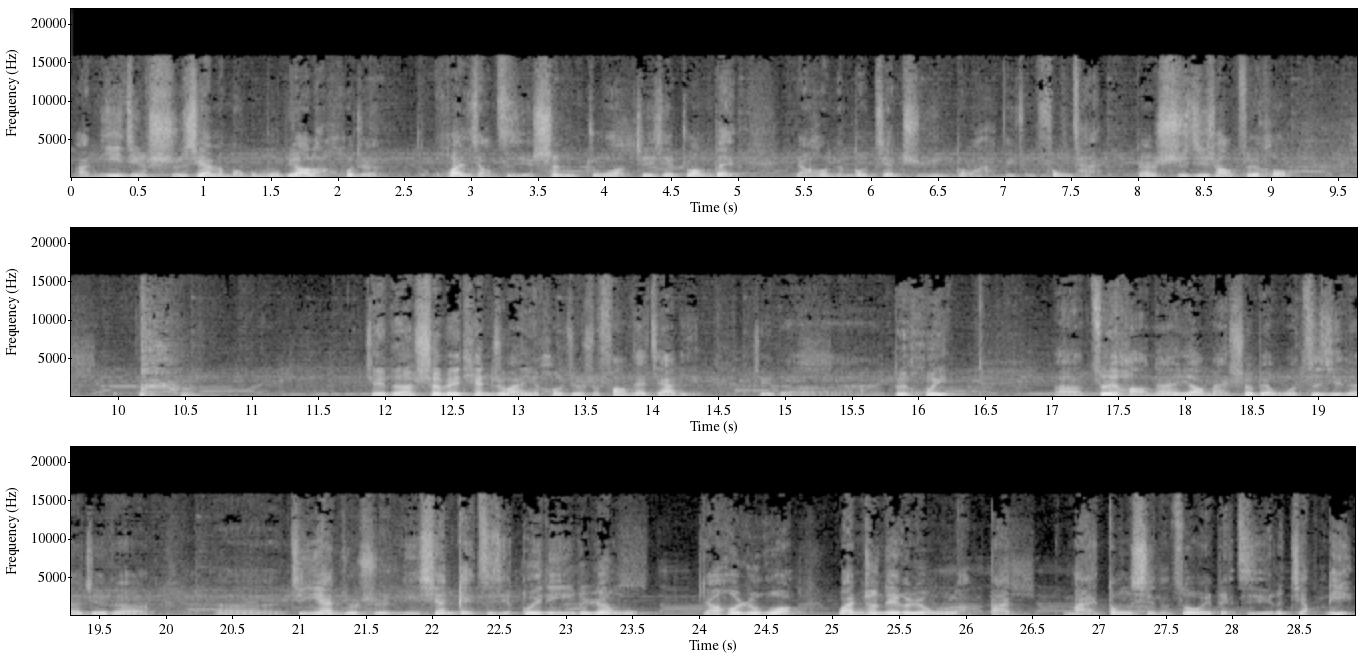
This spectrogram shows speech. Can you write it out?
啊，你已经实现了某个目标了，或者幻想自己身着这些装备。然后能够坚持运动啊，那种风采，但是实际上最后，这个设备添置完以后，就是放在家里这个堆灰啊。最好呢要买设备，我自己的这个呃经验就是，你先给自己规定一个任务，然后如果完成这个任务了，把买东西呢作为给自己一个奖励。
